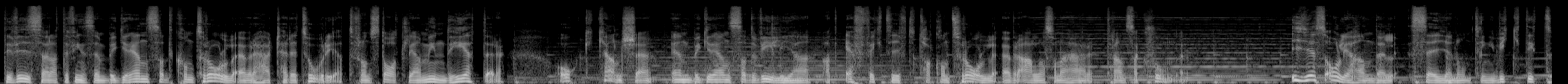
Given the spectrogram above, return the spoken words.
Det visar att det finns en begränsad kontroll över det här territoriet från statliga myndigheter och kanske en begränsad vilja att effektivt ta kontroll över alla sådana här transaktioner. IS oljehandel säger någonting viktigt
